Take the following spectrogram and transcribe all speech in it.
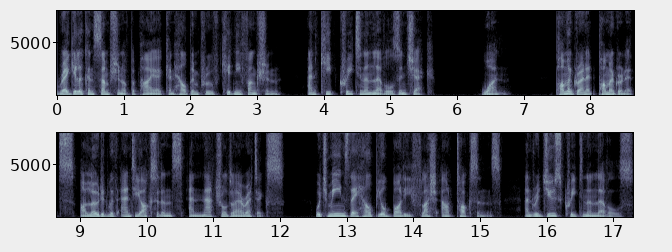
Regular consumption of papaya can help improve kidney function and keep creatinine levels in check. 1. Pomegranate pomegranates are loaded with antioxidants and natural diuretics, which means they help your body flush out toxins and reduce creatinine levels.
